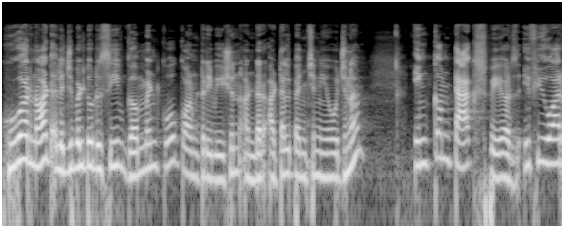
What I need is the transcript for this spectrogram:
who are not eligible to receive government co contribution under Atal Pension Yojana income tax payers if you are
